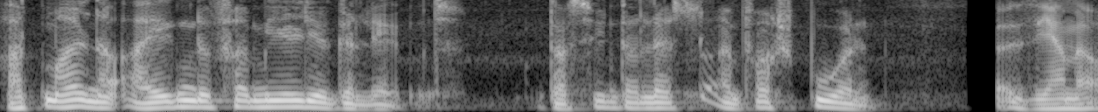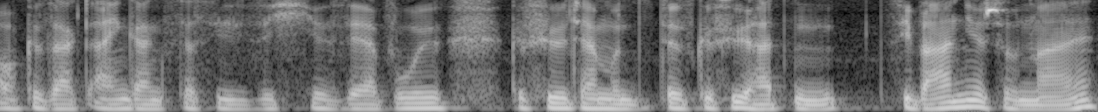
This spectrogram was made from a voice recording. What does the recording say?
hat mal eine eigene Familie gelebt. Das hinterlässt einfach Spuren. Sie haben ja auch gesagt eingangs, dass Sie sich hier sehr wohl gefühlt haben und das Gefühl hatten, Sie waren hier schon mal.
